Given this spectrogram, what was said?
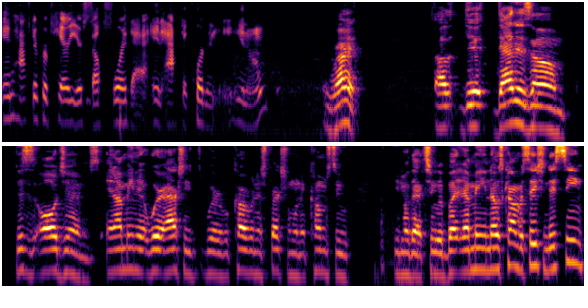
and have to prepare yourself for that and act accordingly, you know? Right. Uh, that is um. This is all gems, and I mean that We're actually we're covering the spectrum when it comes to, you know, that to it. But I mean, those conversations they seem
